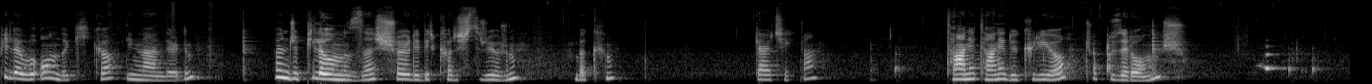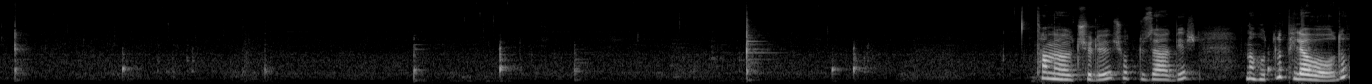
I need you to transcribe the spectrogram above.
Pilavı 10 dakika dinlendirdim. Önce pilavımızı şöyle bir karıştırıyorum. Bakın. Gerçekten tane tane dökülüyor. Çok güzel olmuş. Tam ölçülü, çok güzel bir nohutlu pilav oldu.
